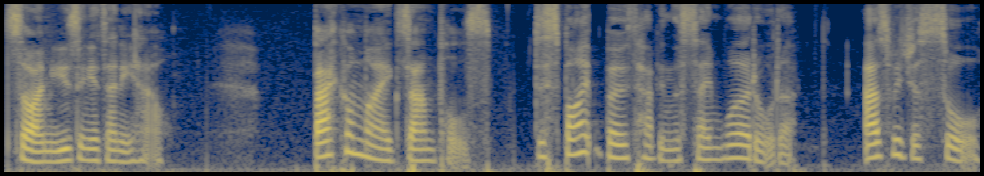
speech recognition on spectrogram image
so I'm using it anyhow. Back on my examples, despite both having the same word order, as we just saw,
